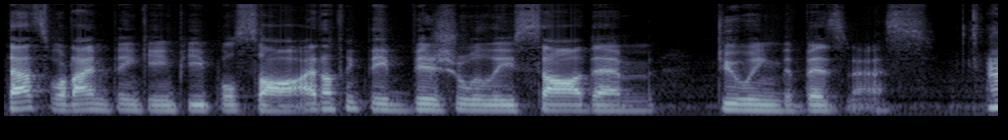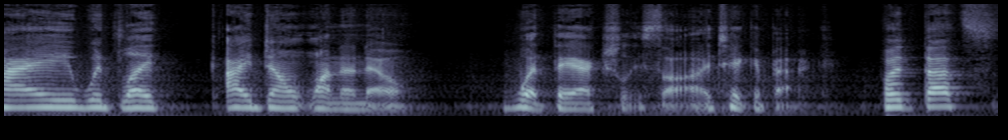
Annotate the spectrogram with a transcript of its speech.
That's what I'm thinking people saw. I don't think they visually saw them doing the business. I would like. I don't want to know what they actually saw. I take it back. But that's,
